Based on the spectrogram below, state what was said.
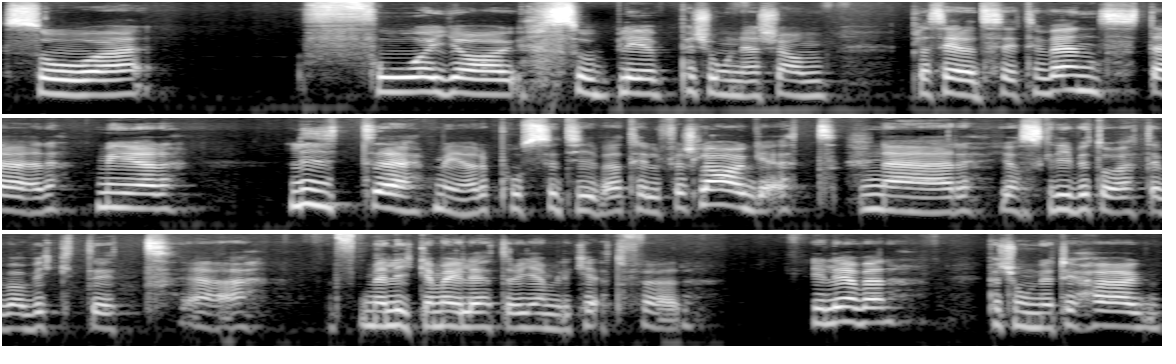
så, får jag, så blev personer som placerade sig till vänster mer, lite mer positiva till förslaget när jag skrivit då att det var viktigt eh, med lika möjligheter och jämlikhet för elever personer till hög,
